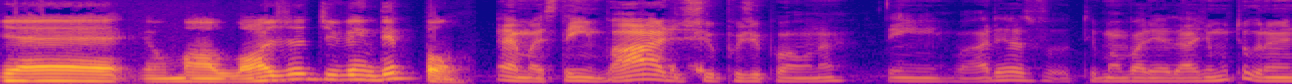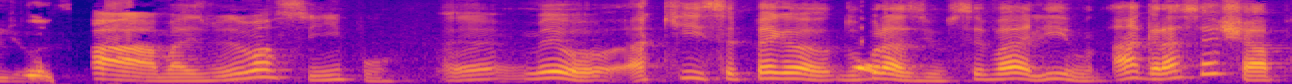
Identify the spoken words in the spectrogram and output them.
É. é, é uma loja de vender pão. É, mas tem vários tipos de pão, né? Tem várias, tem uma variedade muito grande. lá. Ah, mas mesmo assim, pô. É, meu, aqui você pega do Brasil, você vai ali, mano, a graça é a chapa.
